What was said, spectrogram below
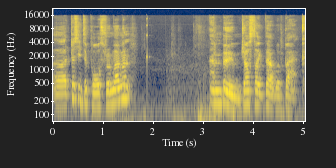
Uh, just need to pause for a moment. And boom, just like that, we're back.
